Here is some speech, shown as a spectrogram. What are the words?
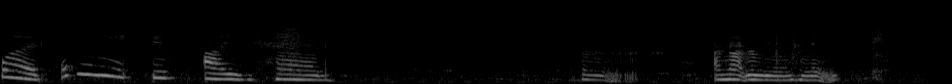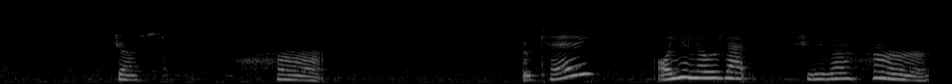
But only if I had her. I'm not revealing her name. Just her. Okay? All you know is that she's a her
